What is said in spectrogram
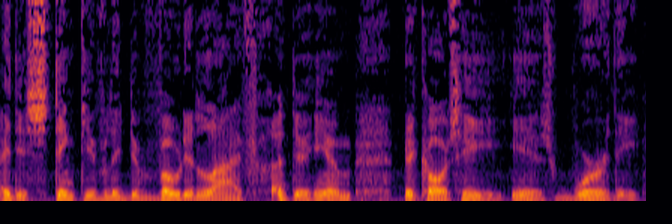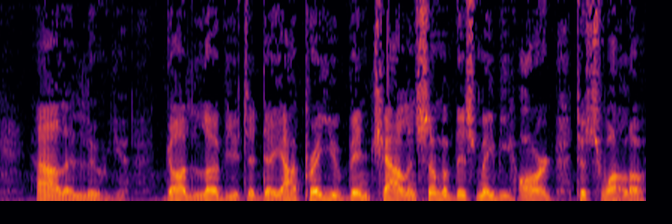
a distinctively devoted life unto Him because He is worthy Hallelujah. God love you today. I pray you've been challenged. Some of this may be hard to swallow.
